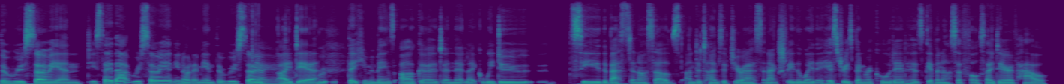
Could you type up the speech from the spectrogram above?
the Rousseauian. Do you say that? Rousseauian? You know what I mean? The Rousseau yeah, yeah, yeah. idea Ru- that human beings are good and that like we do see the best in ourselves under times of duress. And actually, the way that history's been recorded has given us a false idea of how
